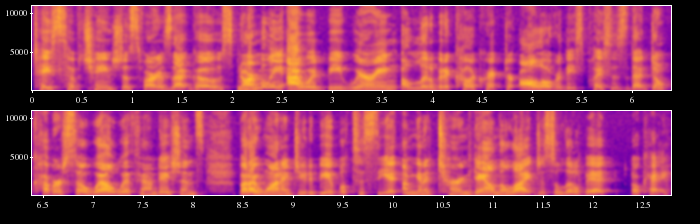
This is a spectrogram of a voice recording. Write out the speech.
tastes have changed as far as that goes normally i would be wearing a little bit of color corrector all over these places that don't cover so well with foundations but i wanted you to be able to see it i'm going to turn down the light just a little bit okay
